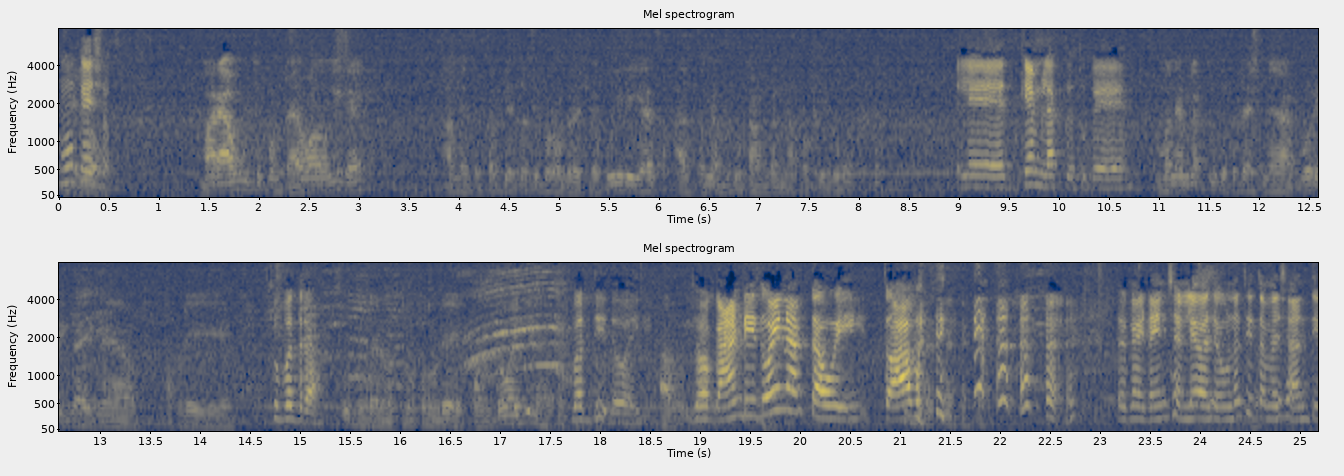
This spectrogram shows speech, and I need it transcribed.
હું કહેશો? મારે આવવું હતું પણ કાંઈ નહીં કાંઈ આમે તો તબિયત નથી બરોબર એટલે હુઈ રહી યાર આ તમે બધું કામ કરી નાખો બીજું. એટલે કેમ લાગતું હતું કે મને એમ લાગતું કે કદાચ ને આ ગોરી ગાય ને આપણે સુભદ્રા? સુભદ્રાનું થોડો થોડું રે પણ દોવાઈ ગઈ ને બધી ધોવાઈ ગઈ. જો ગાંડી દોઈ નાખતા હોય તો આ તો કઈ ટેન્શન લેવા જેવું નથી તમે શાંતિ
